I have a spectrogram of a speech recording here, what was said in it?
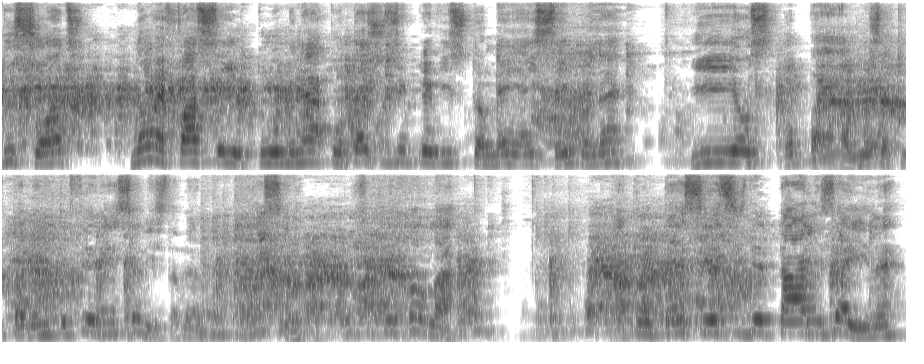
dos shorts. Não é fácil ser YouTube, né? Acontece os imprevistos também aí sempre, né? E eu... Opa, a luz aqui tá dando interferência ali, tá vendo? É assim, isso foi lá. Acontece esses detalhes aí, né?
